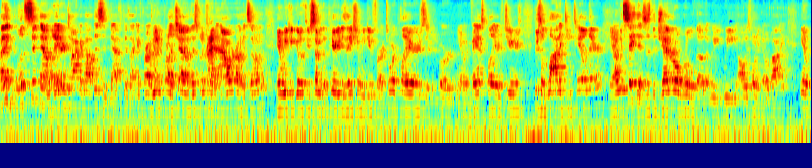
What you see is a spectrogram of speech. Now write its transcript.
I think let's sit down later and talk about this in depth because I could probably we could probably chat on this one for Right. an hour on its own, and we could go through some of the periodization we do for our tour players or, or you know advanced players, juniors. There's a lot of detail there. Yeah. I would say this is the general rule though that we we always want to go by. You know,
